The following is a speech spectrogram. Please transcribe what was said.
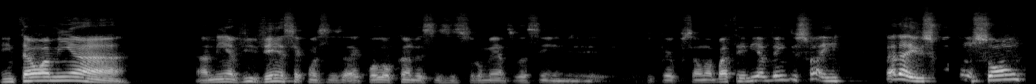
Então, a minha a minha vivência com esses, é, colocando esses instrumentos assim de percussão na bateria vem disso aí. Peraí, eu escuto um som,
